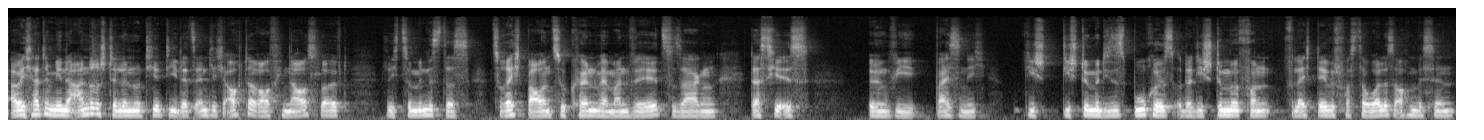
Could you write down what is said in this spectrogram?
Aber ich hatte mir eine andere Stelle notiert, die letztendlich auch darauf hinausläuft, sich zumindest das zurechtbauen zu können, wenn man will, zu sagen, das hier ist irgendwie, weiß ich nicht, die, die Stimme dieses Buches oder die Stimme von vielleicht David Foster Wallace auch ein bisschen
